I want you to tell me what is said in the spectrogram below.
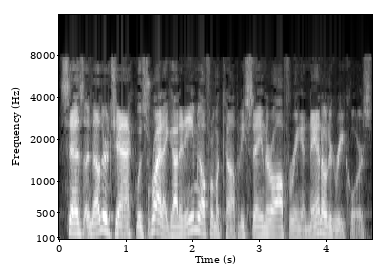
says another Jack was right. I got an email from a company saying they're offering a nano degree course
